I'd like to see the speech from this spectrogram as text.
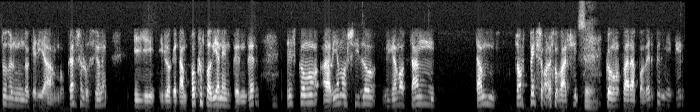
todo el mundo quería buscar soluciones y, y lo que tampoco podían entender es cómo habíamos sido, digamos, tan, tan torpes o algo así, como para poder permitir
